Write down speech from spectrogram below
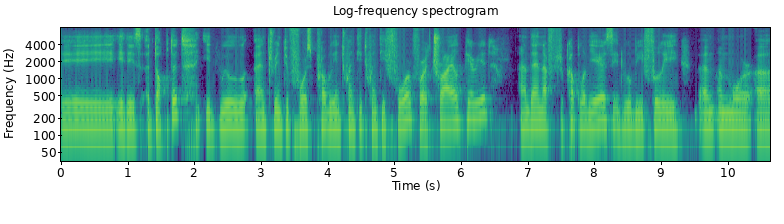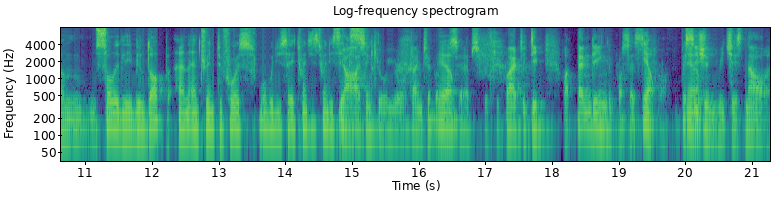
it is adopted, it will enter into force probably in 2024 for a trial period. And then after a couple of years, it will be fully um, more um, solidly built up and enter into force. What would you say, 2026? Yeah, I think your, your timetable yeah. is absolutely right. Deep, well, pending the process yeah. of decision, yeah. which is now uh,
